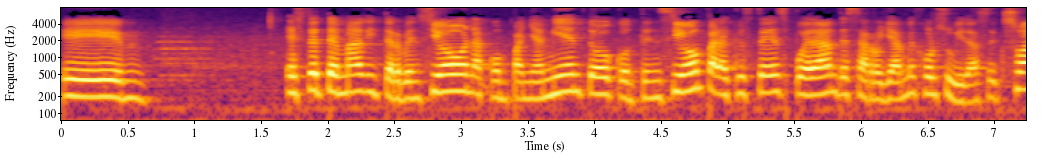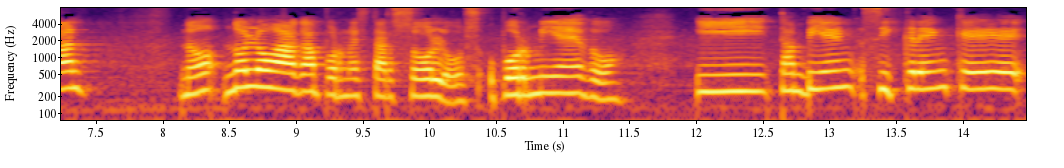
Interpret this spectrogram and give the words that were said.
eh, este tema de intervención, acompañamiento, contención, para que ustedes puedan desarrollar mejor su vida sexual. ¿no? No lo hagan por no estar solos o por miedo. Y también si creen que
